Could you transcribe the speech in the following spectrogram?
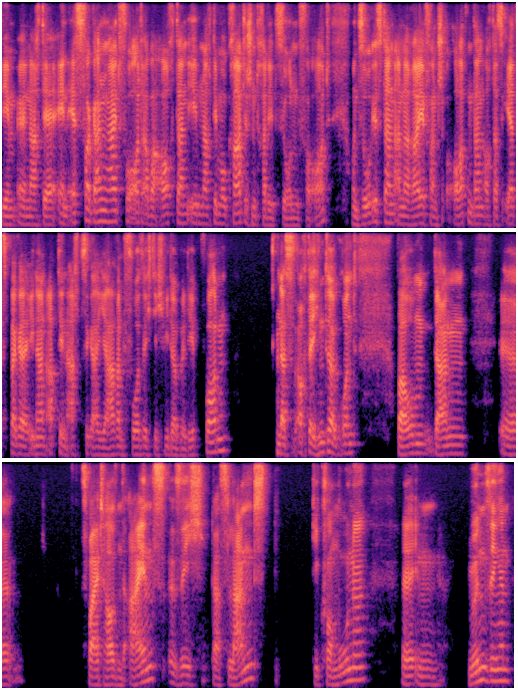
dem, äh, nach der NS-Vergangenheit vor Ort, aber auch dann eben nach demokratischen Traditionen vor Ort. Und so ist dann an einer Reihe von Orten dann auch das Erzberger Erinnern ab den 80er Jahren vorsichtig wiederbelebt worden. Und das ist auch der Hintergrund, warum dann äh, 2001 sich das Land, die Kommune äh, in Münsingen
